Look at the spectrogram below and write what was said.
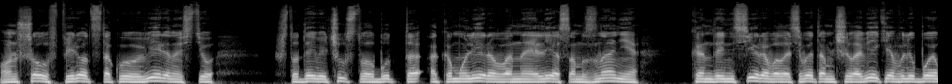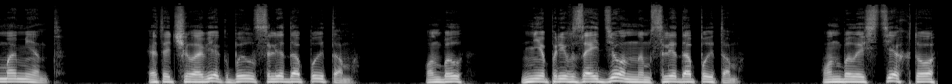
Он шел вперед с такой уверенностью, что Дэви чувствовал, будто аккумулированное лесом знание конденсировалось в этом человеке в любой момент. Этот человек был следопытом. Он был непревзойденным следопытом. Он был из тех, кто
